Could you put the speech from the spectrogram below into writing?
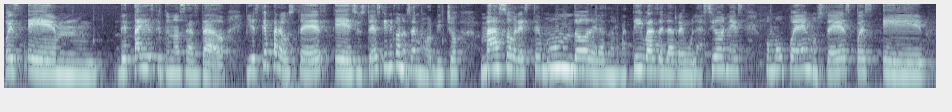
pues em, detalles que tú nos has dado. Y es que para ustedes, eh, si ustedes quieren conocer, mejor dicho, más sobre este mundo de las normativas, de las regulaciones, cómo pueden ustedes pues... Eh,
